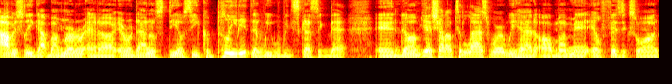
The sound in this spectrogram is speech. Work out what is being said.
Obviously, got my murder at uh, Eridanos DLC completed, and we will be discussing that. And um, yeah, shout out to the last word. We had uh, my man Ill Physics on,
